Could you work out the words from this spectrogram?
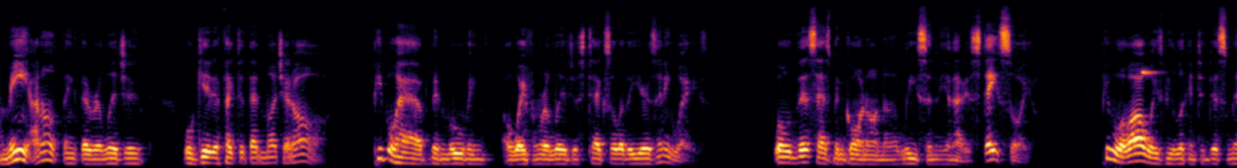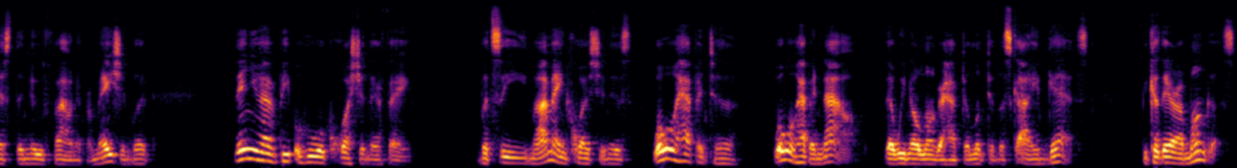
me, I don't think that religion will get affected that much at all. People have been moving away from religious texts over the years, anyways. Well, this has been going on at least in the United States soil. People will always be looking to dismiss the newfound information, but then you have people who will question their faith. But see, my main question is what will happen to what will happen now that we no longer have to look to the sky and guess? Because they are among us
